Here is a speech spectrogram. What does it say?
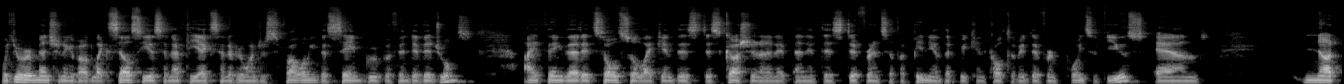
what you were mentioning about like celsius and ftx and everyone just following the same group of individuals i think that it's also like in this discussion and, and in this difference of opinion that we can cultivate different points of views and not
